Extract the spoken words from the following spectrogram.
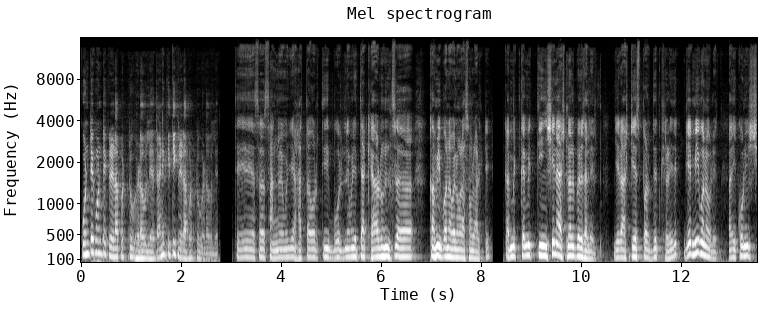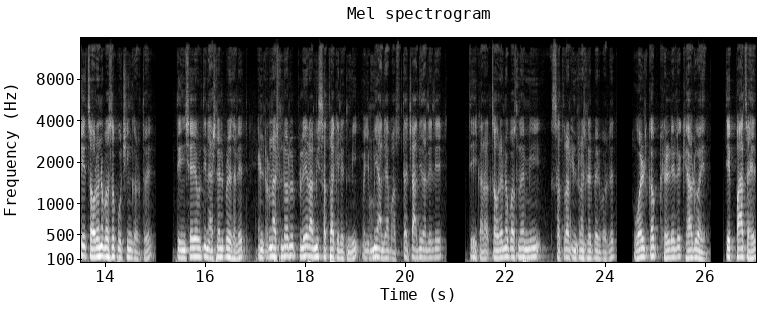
कोणते कोणते क्रीडापट्टू घडवले आहेत आणि किती क्रीडापट्टू घडवले आहेत? ते असं सांगणे म्हणजे हातावरती बोलणे म्हणजे त्या खेळाडूंचं कमीपणा होईल मला असं वाटते. कमीत कमी तीनशे नॅशनल प्लेयर झालेत जे राष्ट्रीय स्पर्धेत खेळले जे मी बनवलेत. एकोणीसशे चौऱ्याण्णवपासून कोचिंग करतो आहे तीनशेवरती नॅशनल प्लेयर झालेत. इंटरनॅशनल प्लेयर आम्ही सतरा केलेत मी. म्हणजे मी आल्यापासून त्याच्या आधी झालेले ते करा चौऱ्याण्णवपासून मी सतरा इंटरनॅशनल प्लेयर बनवलेत. वर्ल्ड कप खेळलेले खेळाडू आहेत. ते पाच आहेत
